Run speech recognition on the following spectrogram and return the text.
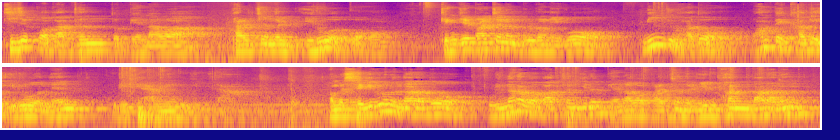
기적과 같은 또 변화와 발전을 이루었고 경제 발전은 물론이고 민주화도 완벽하게 이루어낸 우리 대한민국입니다. 아마 세계 어느 나라도 우리나라와 같은 이런 변화와 발전을 이룩한 나라는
